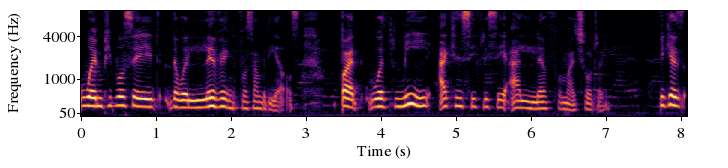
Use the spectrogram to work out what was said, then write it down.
when people said they were living for somebody else. But with me, I can safely say I live for my children. Because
